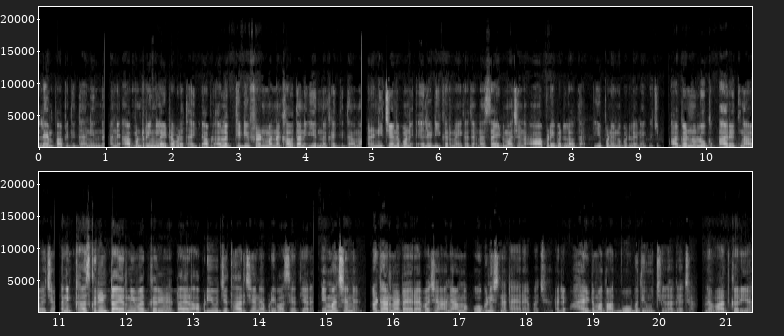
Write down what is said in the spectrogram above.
લેમ્પ આપી દીધા આની અંદર. અને આ પણ રિંગ લાઇટ આપણે થાય. આપણે અલગથી ડિફરન્ટમાં નખાવતા ને એ જ નખાઈ દીધા આમાં. અને નીચેને પણ એલઈડી કરી નાખ્યા છે. અને સાઈડમાં છે ને આ આપણે બદલાવતા. એ પણ એનું બદલાઈ નાખ્યું છે. આગળનું લુક આ રીતના આવે છે. અને ખાસ કરીને ટાયરની વાત કરીને ટાયર આપણી જે થાર છે ને આપણી પાસે અત્યારે. એમાં છે ને અઢારના ટાયર આપ્યા છે અને આમાં ઓગણીસના ટાયર આપ્યા છે. એટલે હાઇટમાં તો આ બહુ બધી ઊંચી લાગે છે. અને વાત કરીએ,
